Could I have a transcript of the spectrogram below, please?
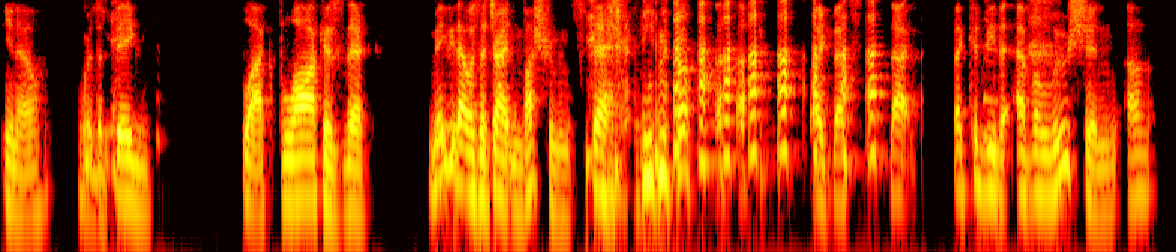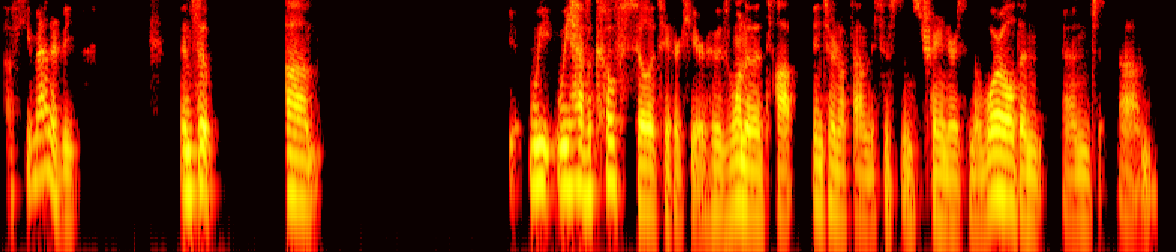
you know, where the yeah. big black block is there, maybe that was a giant mushroom instead, you know? like that's that that could be the evolution of, of humanity. And so um, we we have a co-facilitator here who's one of the top internal family systems trainers in the world and and um,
